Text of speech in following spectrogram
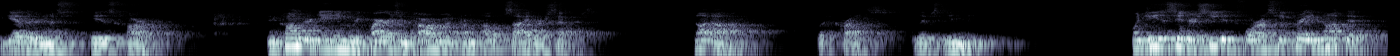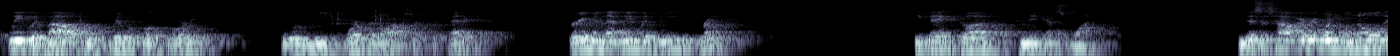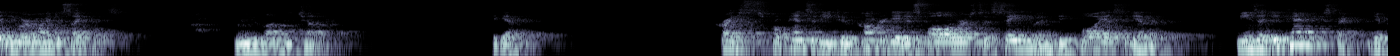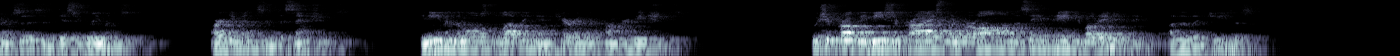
Togetherness is hard. And congregating requires empowerment from outside ourselves. Not I, but Christ lives in me. When Jesus interceded for us, he prayed not that we would bow to biblical authority, that we would be orthodox or prophetic, or even that we would be right. He begged God to make us one. And this is how everyone will know that you are my disciples, when you love each other together. Christ's propensity to congregate his followers, to save and deploy us together, means that you can expect differences and disagreements, arguments and dissensions, in even the most loving and caring of congregations. We should probably be surprised when we're all on the same page about anything other than Jesus.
